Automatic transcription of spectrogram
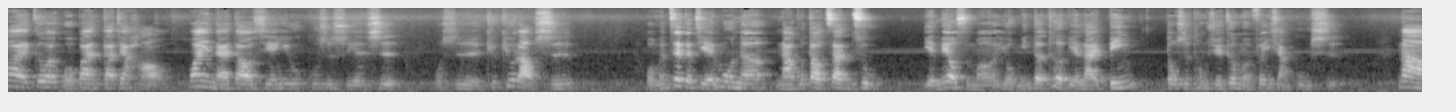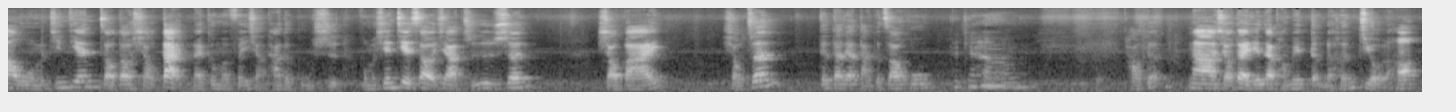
嗨，各位伙伴，大家好，欢迎来到 CNU 故事实验室，我是 QQ 老师。我们这个节目呢，拿不到赞助，也没有什么有名的特别来宾，都是同学跟我们分享故事。那我们今天找到小戴来跟我们分享他的故事。我们先介绍一下值日生小白、小珍，跟大家打个招呼。大家好。好的，那小戴已经在旁边等了很久了哈。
